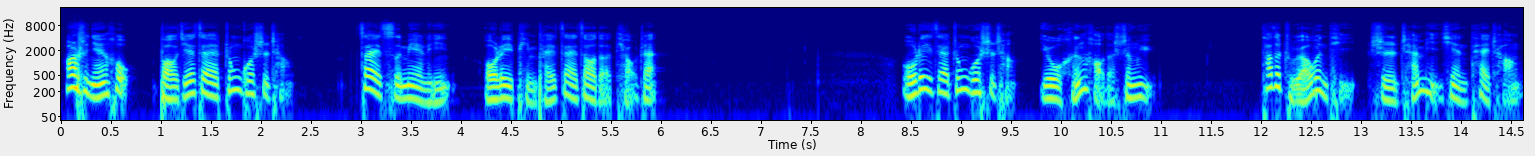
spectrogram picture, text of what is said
二十年后，宝洁在中国市场再次面临 Olay 品牌再造的挑战。Olay 在中国市场有很好的声誉，它的主要问题是产品线太长，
